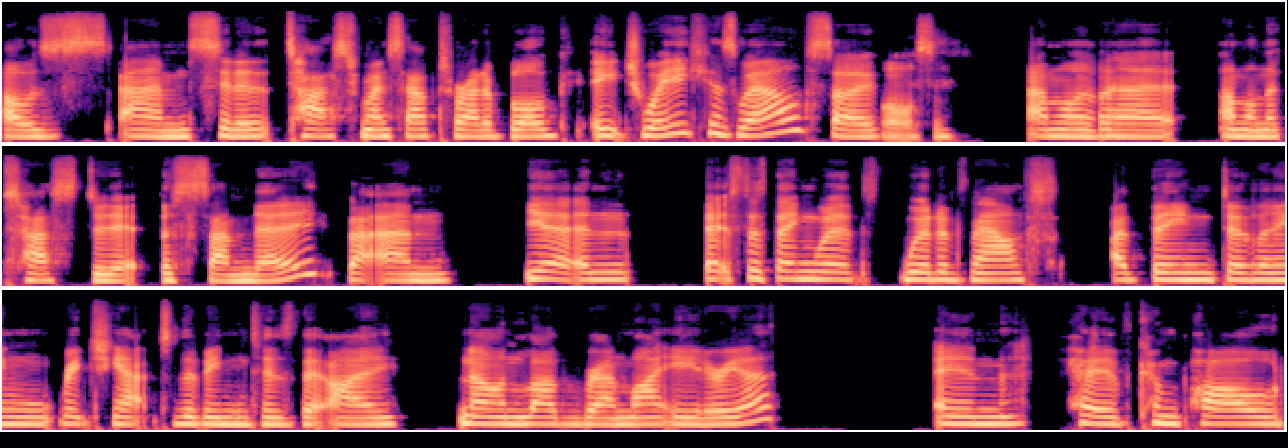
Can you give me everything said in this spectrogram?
I was um, set a task for myself to write a blog each week as well. So awesome. I'm on a I'm on the task to do it this Sunday. But um, yeah, and that's the thing with word of mouth. I've been doing reaching out to the vendors that I know and love around my area, and have compiled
